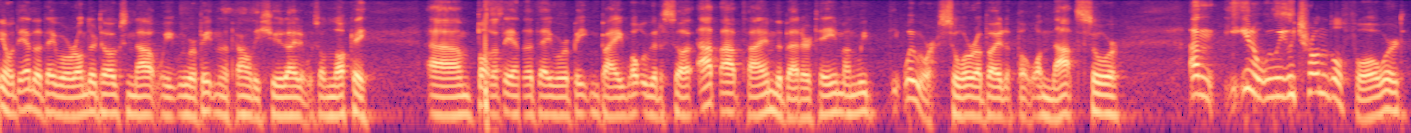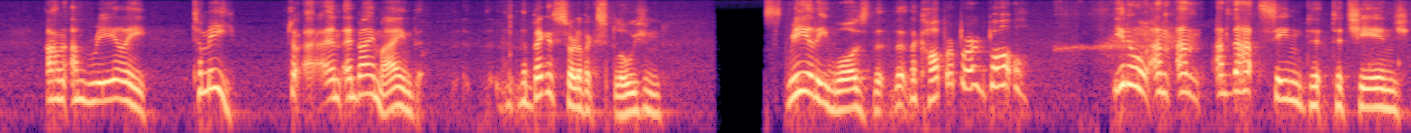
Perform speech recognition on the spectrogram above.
you know, at the end of the day, we were underdogs in that. We, we were beaten in the penalty shootout. It was unlucky. Um, but at the end of the day, we were beaten by what we would have saw at that time the better team, and we we were sore about it, but one that sore. And you know, we, we trundle forward, and, and really, to me, to, in, in my mind, the biggest sort of explosion really was the, the, the Kopparberg bottle. You know, and, and, and that seemed to, to change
